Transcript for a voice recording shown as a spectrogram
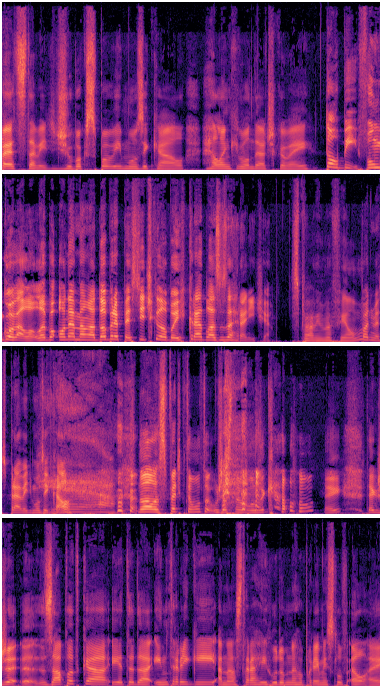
predstaviť jukeboxpový muzikál Helenky Vondáčkovej? To by fungovalo, lebo ona mala dobré pestičky, lebo ich kradla zo zahraničia. Spravíme film? Poďme spraviť muzikál. Yeah. No ale späť k tomuto úžasnému muzikálu. Hej. Takže e, zápletka je teda intrigy a nástrahy hudobného priemyslu v LA.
